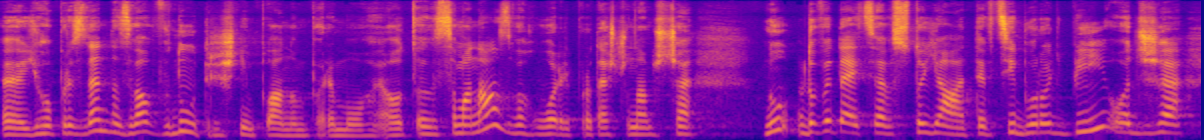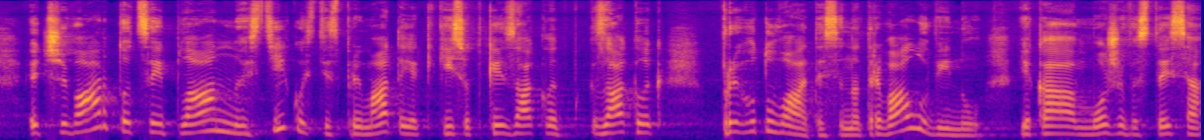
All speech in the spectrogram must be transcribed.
е, його президент називав внутрішнім планом перемоги. А От е, сама назва говорить про те, що нам ще ну доведеться встояти в цій боротьбі. Отже, чи варто цей план стійкості сприймати як якийсь такий заклик, заклик приготуватися на тривалу війну, яка може вестися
